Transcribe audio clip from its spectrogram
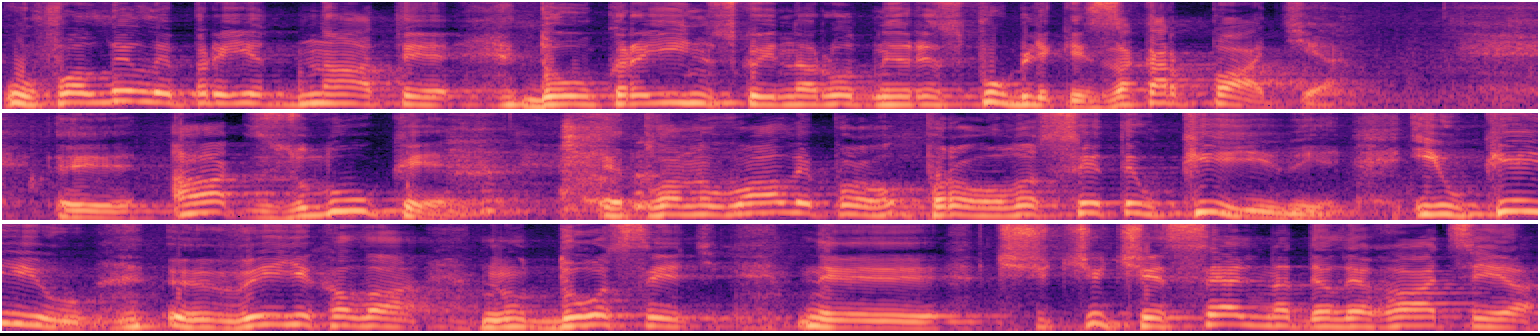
ухвалили приєднати до Української Народної Республіки Закарпаття. Е, Акт з Луки е, планували про- проголосити в Києві, і в Київ е, виїхала ну досить чисельна делегація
